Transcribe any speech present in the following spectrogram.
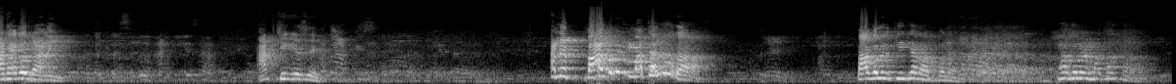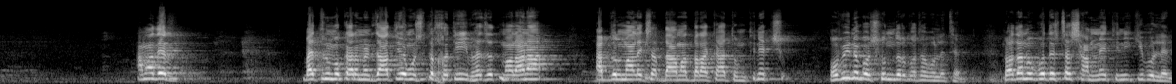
আঠারো গাড়ি আটকে গেছে মানে পাগলের মাথা খারাপ। পাগলের কি খারাপ বলে? পাগলের মাথা খারাপ। আমাদের বাইতুল মোকারমের জাতীয় মসজিদ খতিব হজরত মৌলানা আব্দুল মালিক সাহেব দামাত বারাকাতুম, তিনি এক অভিনব সুন্দর কথা বলেছেন। প্রধান উপদেষ্টার সামনে তিনি কি বললেন?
